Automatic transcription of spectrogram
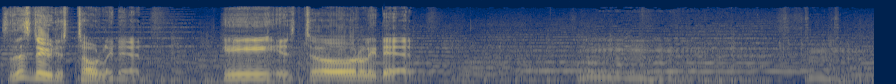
So this dude is totally dead. He is totally dead. Hmm. Hmm.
